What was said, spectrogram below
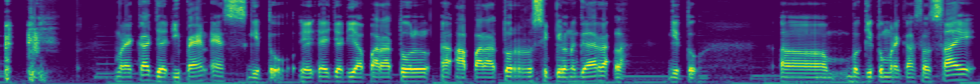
mereka jadi PNS gitu. Ya, ya jadi aparatur uh, aparatur sipil negara lah gitu begitu mereka selesai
